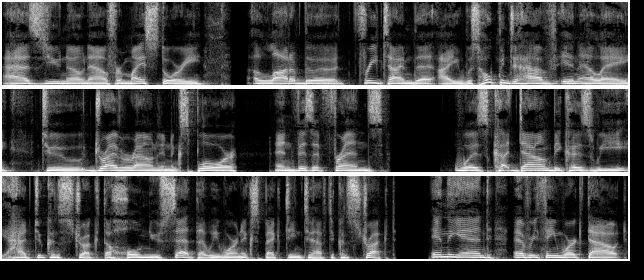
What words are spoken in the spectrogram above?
as you know now from my story, a lot of the free time that I was hoping to have in LA to drive around and explore and visit friends was cut down because we had to construct a whole new set that we weren't expecting to have to construct. In the end, everything worked out.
